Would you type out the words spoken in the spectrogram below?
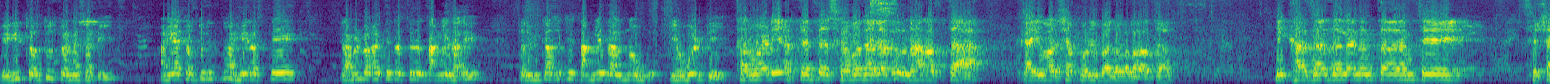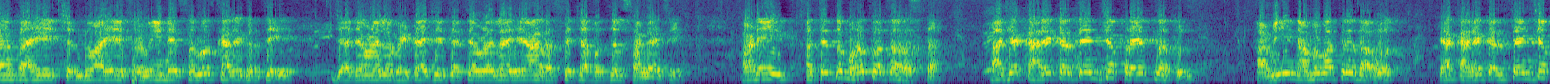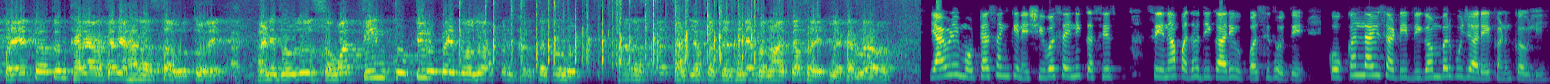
वेगळी तरतूद करण्यासाठी आणि या तरतुदीतनं हे रस्ते ग्रामीण भागातील रस्ते जर चांगले झाले तर विकासाची चांगली दालन उघडतील. सर्वांनी अत्यंत श्रमदानातून हा रस्ता काही वर्षापूर्वी बनवला होता. मी खासदार झाल्यानंतर आमचे सुशांत आहे चंदू आहे प्रवीण हे सर्वच कार्यकर्ते ज्या ज्या वेळेला भेटायचे त्या त्या वेळेला हे या रस्त्याच्या बद्दल सांगायचे. आणि अत्यंत महत्त्वाचा रस्ता आज या कार्यकर्त्यांच्या प्रयत्नातून आम्ही नाममात्रच आहोत. या कार्यकर्त्यांच्या प्रयत्नातून खऱ्या अर्थाने हा रस्ता होतोय आणि जवळजवळ सव्वा तीन कोटी रुपये जवळजवळ आपण खर्च करून हा रस्ता चांगल्या पद्धतीने बनवायचा प्रयत्न करणार आहोत. यावेळी मोठ्या संख्येने शिवसैनिक तसेच सेना पदाधिकारी उपस्थित होते. कोकण लाईव्हसाठी दिगंबर पुजारे कणकवली.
